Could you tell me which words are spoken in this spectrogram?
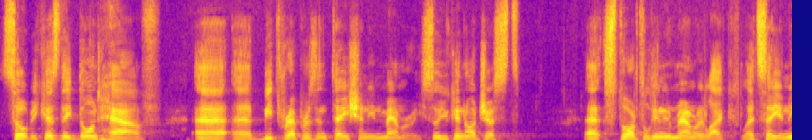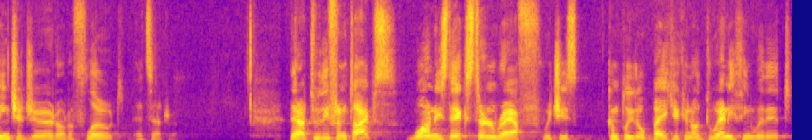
So because they don't have uh, a bit representation in memory, so you cannot just uh, store to linear memory like, let's say, an integer or a float, etc. There are two different types. One is the external ref, which is completely opaque, you cannot do anything with it.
